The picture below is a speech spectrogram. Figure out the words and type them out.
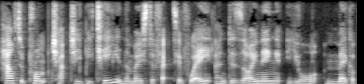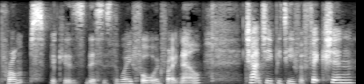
how to prompt ChatGPT in the most effective way, and designing your mega prompts, because this is the way forward right now. ChatGPT for fiction,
